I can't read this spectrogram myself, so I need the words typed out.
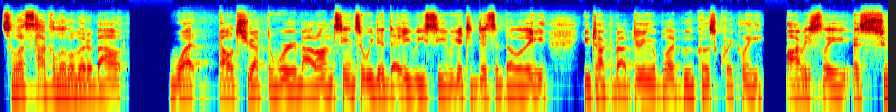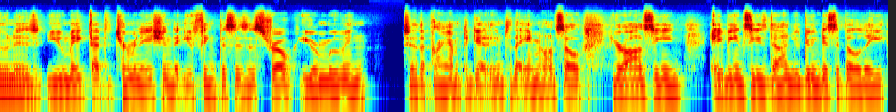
So let's talk a little bit about what else you have to worry about on scene. So we did the ABC, we get to disability. You talked about doing a blood glucose quickly. Obviously, as soon as you make that determination that you think this is a stroke, you're moving to the pram to get into the ambulance. So you're on scene, A, B, and C is done. You're doing disability.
